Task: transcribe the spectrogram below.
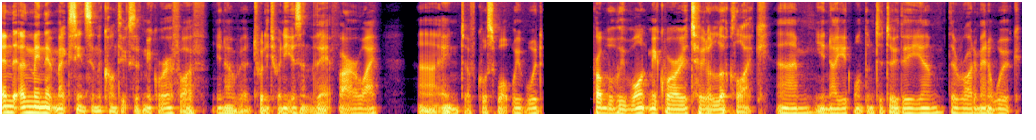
And I mean, that makes sense in the context of MechWarrior 5. You know, 2020 isn't that far away. Uh, and of course, what we would probably want MechWarrior 2 to look like. Um, you know, you'd want them to do the um, the right amount of work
